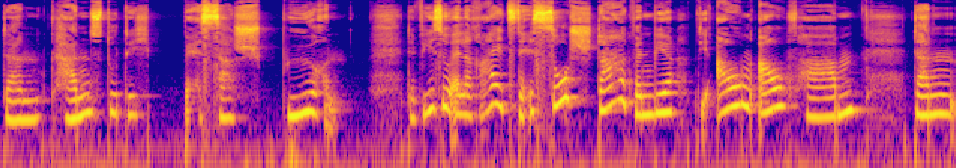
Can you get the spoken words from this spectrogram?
dann kannst du dich besser spüren. Der visuelle Reiz, der ist so stark, wenn wir die Augen aufhaben, dann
